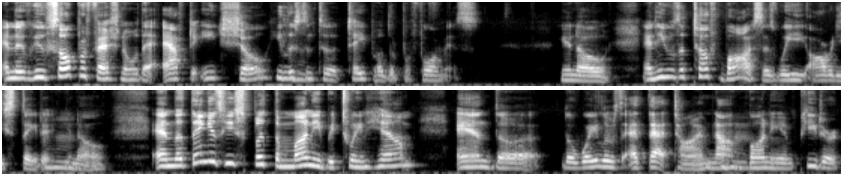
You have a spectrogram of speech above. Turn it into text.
and he was so professional that after each show he listened to a tape of the performance you know and he was a tough boss as we already stated you Mhm. know and the thing is he split the money between him and the the wailers at that time not Mhm. bunny and peter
